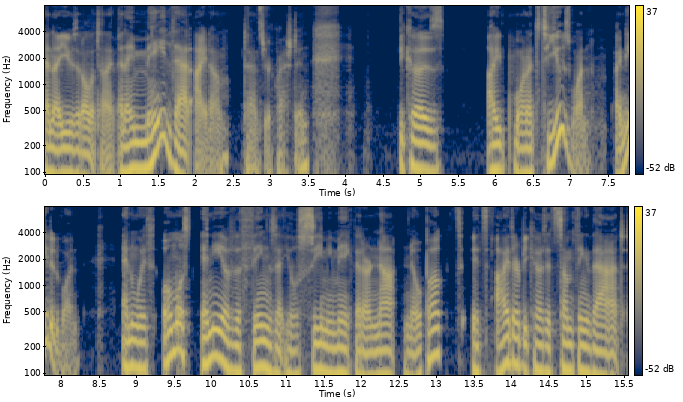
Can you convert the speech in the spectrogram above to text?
And I use it all the time. And I made that item, to answer your question, because I wanted to use one. I needed one. And with almost any of the things that you'll see me make that are not notebooks, it's either because it's something that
